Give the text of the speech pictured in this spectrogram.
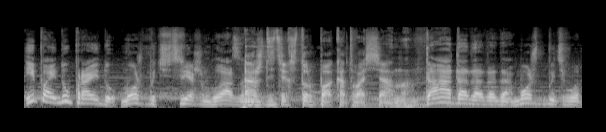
и пойду пройду. Может быть, свежим глазом. HD текстур пак от Васяна. Да, да, да, да, да. Может быть, вот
